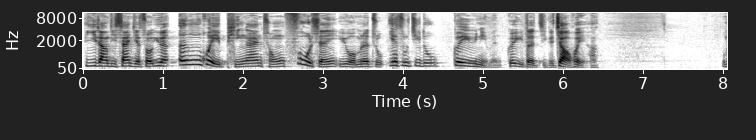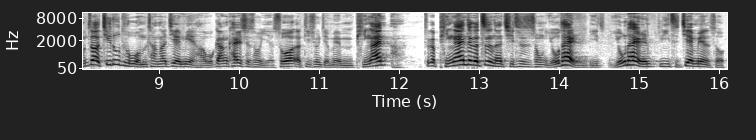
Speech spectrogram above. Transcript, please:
第一章第三节说：“愿恩惠平安从父神与我们的主耶稣基督归于你们，归于这几个教会啊。”我们知道基督徒，我们常常见面哈。我刚开始的时候也说，弟兄姐妹们平安啊。这个平安这个字呢，其实是从犹太人彼此犹太人彼此见面的时候，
